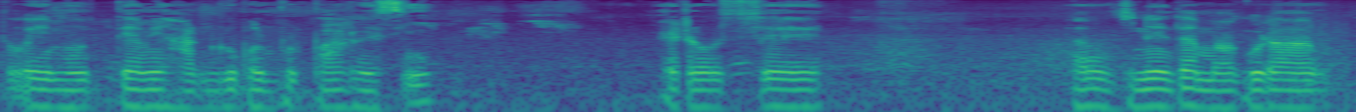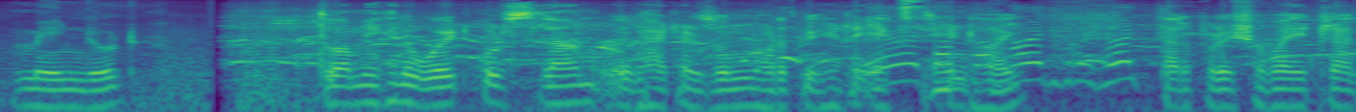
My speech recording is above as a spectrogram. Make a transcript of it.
তো এই মুহূর্তে আমি হাট গোপালপুর পার হয়েছি। এটা হচ্ছে ঝিনাইদহ মাগুরা মেইন রোড তো আমি এখানে ওয়েট করছিলাম, ওই ভাইটার জন্য হঠাৎ করে এখানে অ্যাক্সিডেন্ট হয়। তারপরে সবাই ট্রাক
